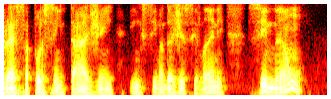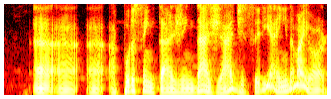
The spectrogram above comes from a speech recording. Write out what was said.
para essa porcentagem em cima da Gessilane, senão a, a, a porcentagem da Jade seria ainda maior.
